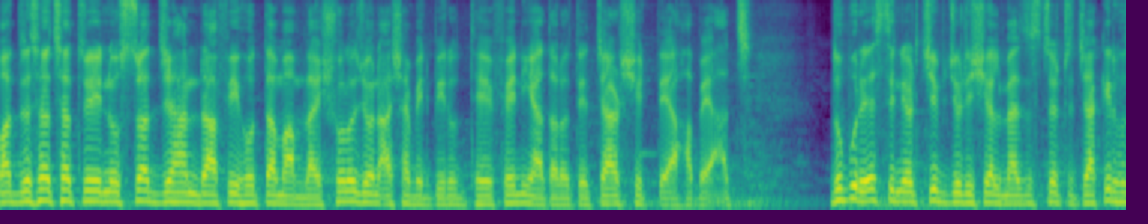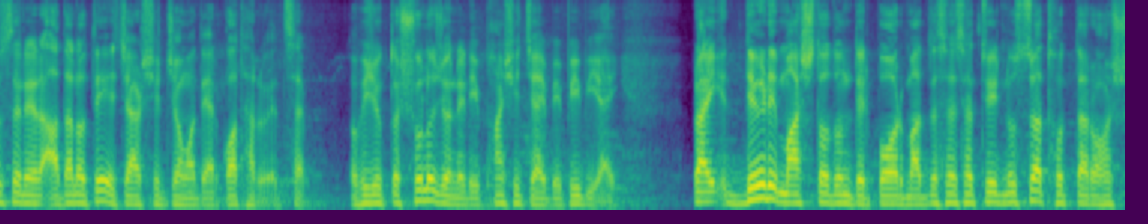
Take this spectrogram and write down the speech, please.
মাদ্রাসা ছাত্রী নুসরাত জাহান রাফি হত্যা মামলায় ষোলো জন আসামির বিরুদ্ধে ফেনী আদালতে চার্জশিট দেয়া হবে আজ। দুপুরে senior chief judicial magistrate Zakir হোসেনের আদালতে এই চার্জশিট জমা দেওয়ার কথা রয়েছে। অভিযুক্ত ষোলো জনেরই ফাঁসি চাইবে পিবিআই প্রায় দেড় মাস তদন্তের পর মাদ্রাসা ছাত্রী নুসরাত হত্যা রহস্য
